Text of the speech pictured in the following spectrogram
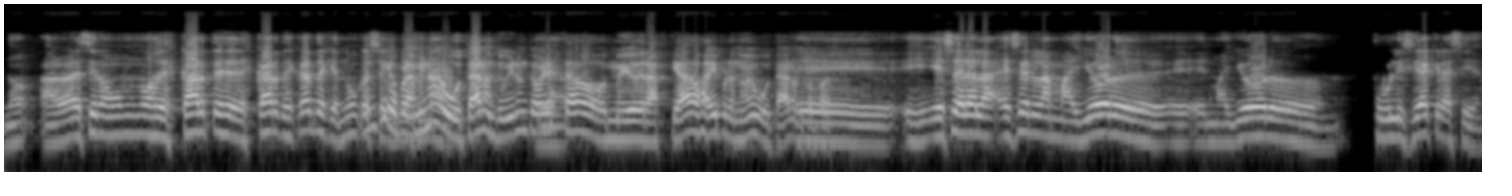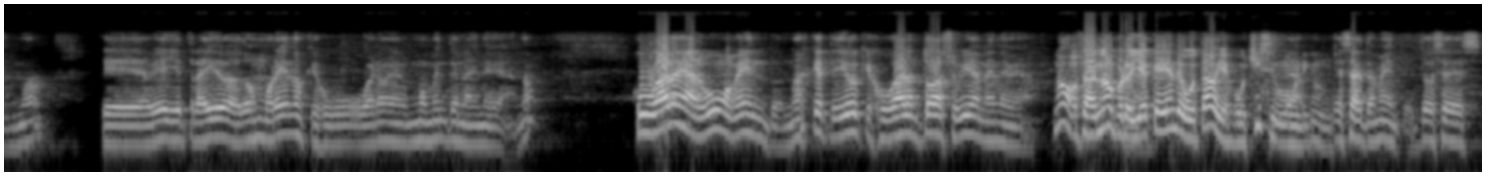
¿No? Habrá sido unos descartes de descartes, descartes que nunca No, se tío, para mí no debutaron, tuvieron que haber estado medio drafteados ahí, pero no debutaron. Eh, y esa era la, esa era la mayor, eh, el mayor eh, publicidad que le hacían, ¿no? Que había traído a dos morenos que jugaron en algún momento en la NBA, ¿no? Jugaron en algún momento, no es que te digo que jugaron toda su vida en la NBA. No, o sea, no, pero ya que hayan debutado, ya es muchísimo, maricón. Exactamente. Entonces,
